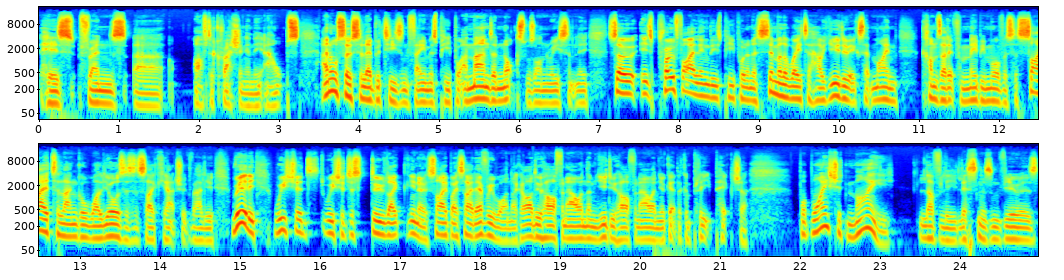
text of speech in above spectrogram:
his friends. Uh, after crashing in the Alps, and also celebrities and famous people. Amanda Knox was on recently. So it's profiling these people in a similar way to how you do, except mine comes at it from maybe more of a societal angle, while yours is a psychiatric value. Really, we should we should just do like you know side by side everyone. Like I'll do half an hour, and then you do half an hour, and you'll get the complete picture. But why should my lovely listeners and viewers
